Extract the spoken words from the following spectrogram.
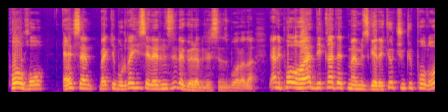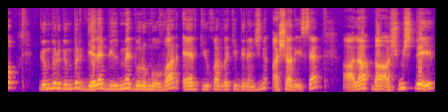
Polho, Esen belki burada hisselerinizi de görebilirsiniz bu arada. Yani Polo'ya dikkat etmemiz gerekiyor. Çünkü Polo gümbür gümbür gelebilme durumu var. Eğer ki yukarıdaki direncini aşar ise hala daha aşmış değil.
